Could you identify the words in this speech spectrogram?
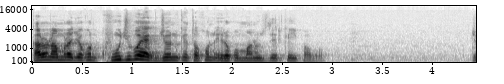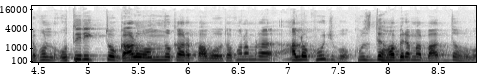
কারণ আমরা যখন খুঁজবো একজনকে তখন এরকম মানুষদেরকেই পাবো। যখন অতিরিক্ত গাঢ় অন্ধকার পাবো, তখন আমরা আলো খুঁজবো, খুঁজতে হবে, আমরা বাধ্য হব।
